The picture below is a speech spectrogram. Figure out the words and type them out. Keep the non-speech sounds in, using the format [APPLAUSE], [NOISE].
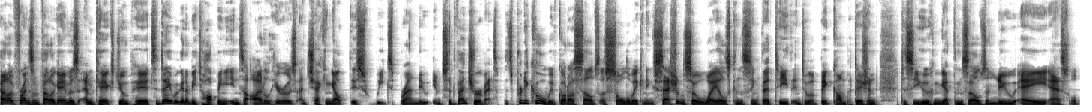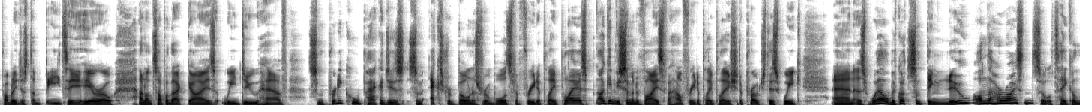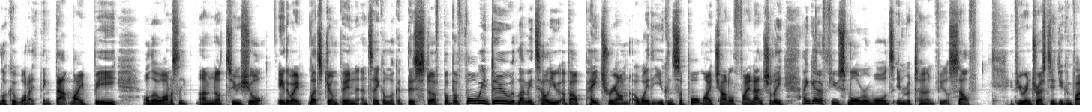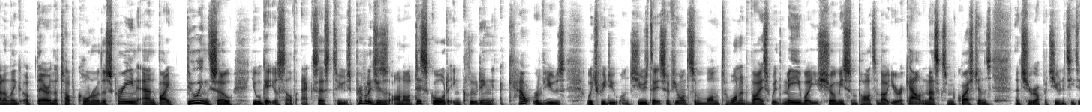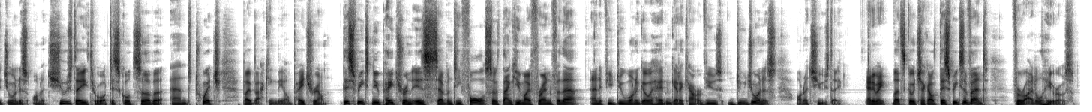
Hello, friends and fellow gamers. MKX Jump here. Today, we're going to be hopping into Idle Heroes and checking out this week's brand new Imps Adventure event. It's pretty cool. We've got ourselves a Soul Awakening session, so whales can sink their teeth into a big competition to see who can get themselves a new A, S, or probably just a B tier hero. And on top of that, guys, we do have some pretty cool packages, some extra bonus rewards for free to play players. I'll give you some advice for how free to play players should approach this week. And as well, we've got something new on the horizon, so we'll take a look at what I think that might be. Although, honestly, I'm not too sure. Either way, let's jump in and take a look at this stuff. But before we do, let me tell you about Patreon, a way that you can support my channel financially and get a few small rewards in return for yourself. If you're interested, you can find a link up there in the top corner of the screen, and by doing so, you will get yourself access to privileges on our Discord, including account reviews, which we do on Tuesday. So if you want some one to one advice with me, where you show me some parts about your account and ask some questions, that's your opportunity to join us on a Tuesday through our Discord server and Twitch by backing me on Patreon. This week's new patron is 74, so thank you, my friend, for that. And if you do want to go ahead and get account reviews, do join us on a Tuesday. Anyway, let's go check out this week's event for Idle Heroes.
